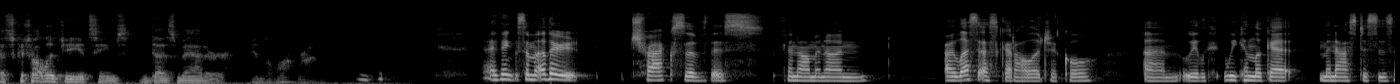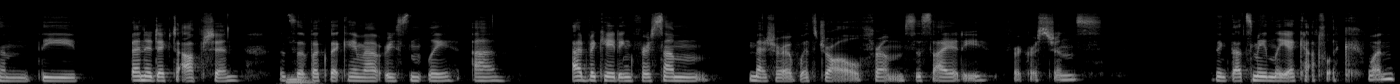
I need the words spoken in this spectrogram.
Eschatology, it seems, does matter in the long run. I think some other tracks of this phenomenon are less eschatological. Um, we we can look at monasticism, the Benedict option. It's a Mm. book that came out recently, um, advocating for some measure of withdrawal from society for Christians. I think that's mainly a Catholic one.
